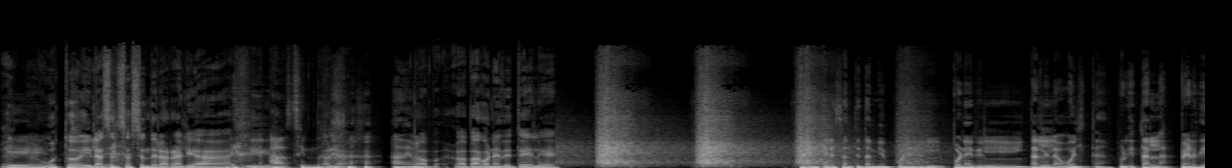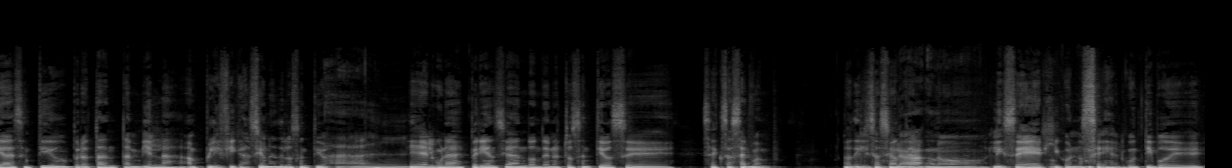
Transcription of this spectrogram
El, Eh, el gusto y la sensación de la realidad y Ah, sin duda. la- Además, los ap- apagones de tele. Sería interesante también poner el, poner el, darle la vuelta, porque están las pérdidas de sentido, pero están también las amplificaciones de los sentidos. Ah, Y hay algunas experiencias en donde nuestros sentidos se, se exacerban. La utilización de algunos lisérgicos, no sé, algún tipo de,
